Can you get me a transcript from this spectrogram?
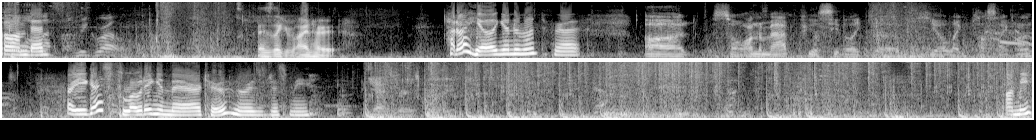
Oh, I'm dead. That's like Reinhardt. How do I heal again, Irman? I forgot. Uh, so on the map, you'll see the, like the heal like plus icon. Are you guys floating in the air too, or is it just me? Yeah, it's very exploding. On me?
